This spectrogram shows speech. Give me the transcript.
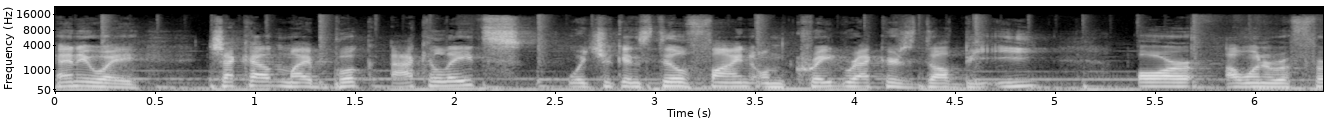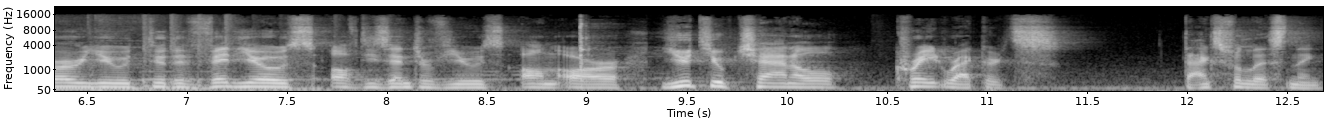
Anyway, check out my book Accolades, which you can still find on craterecords.be. Or I want to refer you to the videos of these interviews on our YouTube channel, Crate Records. Thanks for listening.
